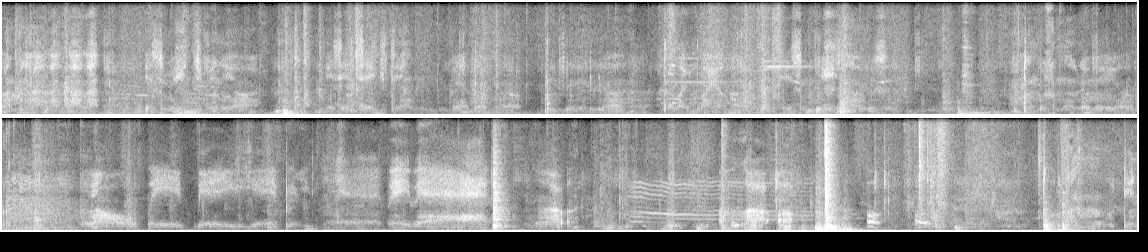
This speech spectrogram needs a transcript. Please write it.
Lan lan lan lan lan. Ezmişti beni ya. Ezecekti. Böyle bu ne la? Dalay baya. Ezmiş ya bizi. Tutmuş mu ne ya? Ya baby. Baby. Baby. Allah. ah. Dur lan Muhittin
